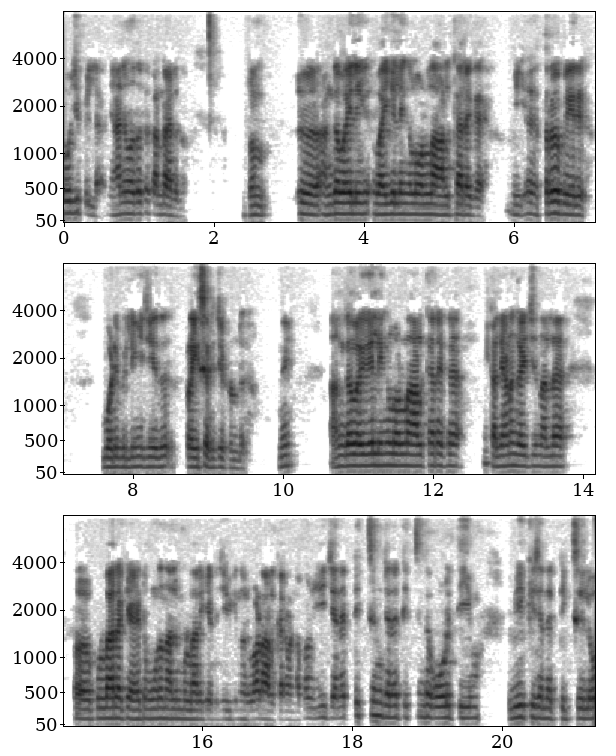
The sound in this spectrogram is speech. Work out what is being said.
യോജിപ്പില്ല. ഞാനും അതൊക്കെ കണ്ടായിരുന്നു. അപ്പം അംഗവൈലി വൈകല്യങ്ങളുള്ള ആൾക്കാരൊക്കെ എത്രയോ പേര് ബോഡി ബിൽഡിങ് ചെയ്ത് പ്രൈസ് അടിച്ചിട്ടുണ്ട്? അംഗവൈകല്യങ്ങളുള്ള ആൾക്കാരൊക്കെ കല്യാണം കഴിച്ച് നല്ല പിള്ളേരൊക്കെ ആയിട്ട് മൂന്ന് നാലും പിള്ളേരൊക്കെ ആയിട്ട് ജീവിക്കുന്ന ഒരുപാട് ആൾക്കാരുണ്ട്. അപ്പം ഈ ജനറ്റിക്സും ജനറ്റിക്സിന്റെ ക്വാളിറ്റിയും വീക്ക് ജനറ്റിക്സ് ലോ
